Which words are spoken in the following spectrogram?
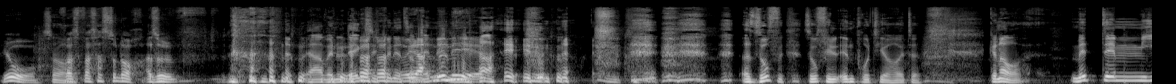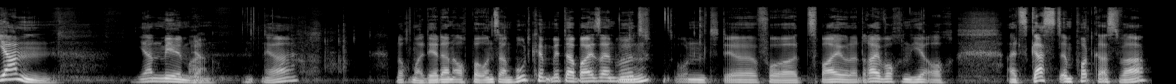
Jo, so. was, was hast du noch? Also ja, wenn du denkst, ich bin jetzt am ja, Ende. Nee, nee. Nein. so, viel, so viel Input hier heute. Genau. Mit dem Jan. Jan Mehlmann. Ja. ja. Nochmal, der dann auch bei uns am Bootcamp mit dabei sein wird mhm. und der vor zwei oder drei Wochen hier auch als Gast im Podcast war.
